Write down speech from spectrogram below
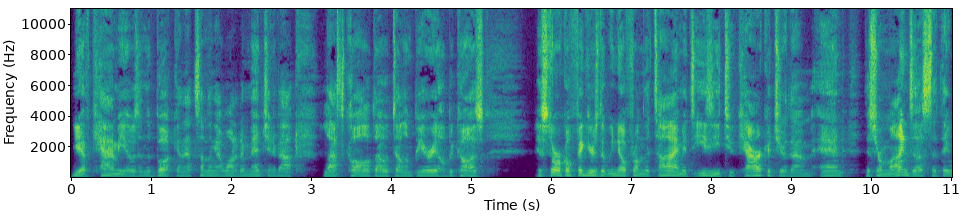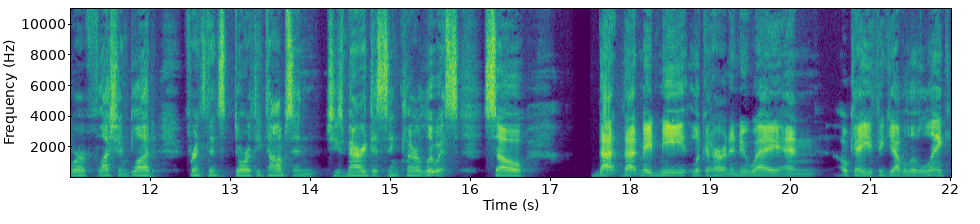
you have cameos in the book, and that's something I wanted to mention about Last Call at the Hotel Imperial because historical figures that we know from the time, it's easy to caricature them. And this reminds us that they were flesh and blood. For instance, Dorothy Thompson, she's married to Sinclair Lewis. So that that made me look at her in a new way. And okay, you think you have a little link,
